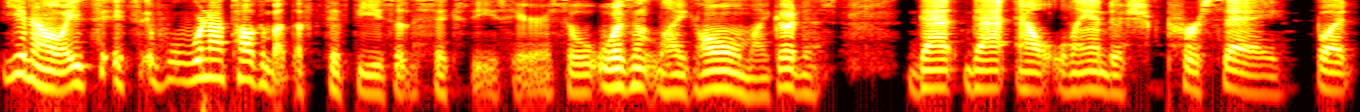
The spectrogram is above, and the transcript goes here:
you know, it's, it's, we're not talking about the 50s or the 60s here. So it wasn't like, oh my goodness, that, that outlandish per se. But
